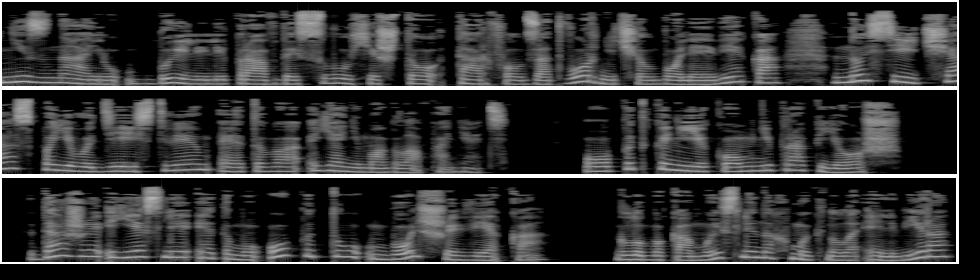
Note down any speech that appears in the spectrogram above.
Не знаю, были ли правдой слухи, что Тарфолд затворничал более века, но сейчас по его действиям этого я не могла понять. Опыт коньяком не пропьешь даже если этому опыту больше века. Глубокомысленно хмыкнула Эльвира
